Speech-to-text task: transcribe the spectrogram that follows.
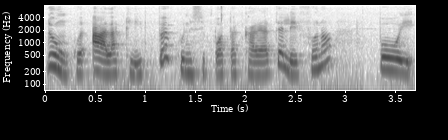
dunque ha la clip quindi si può attaccare al telefono poi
